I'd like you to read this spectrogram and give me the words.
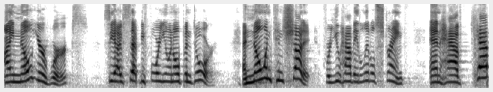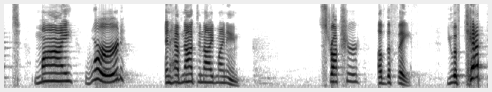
I know your works. See, I've set before you an open door, and no one can shut it, for you have a little strength and have kept my word and have not denied my name. Structure of the faith. You have kept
